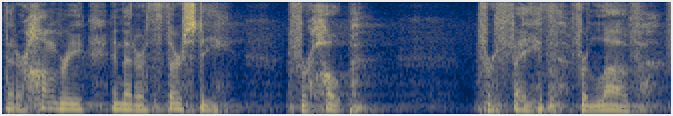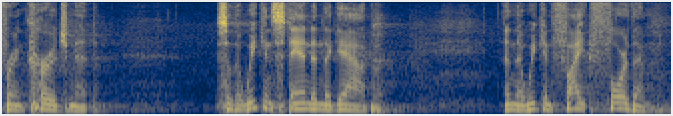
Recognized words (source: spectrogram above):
that are hungry and that are thirsty for hope, for faith, for love, for encouragement, so that we can stand in the gap and that we can fight for them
